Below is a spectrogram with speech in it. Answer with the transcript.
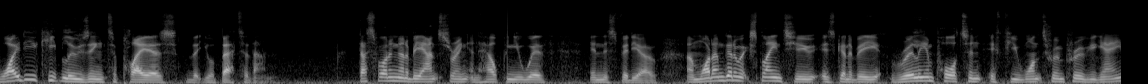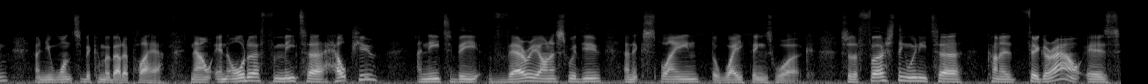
why do you keep losing to players that you're better than? That's what I'm going to be answering and helping you with in this video. And what I'm going to explain to you is going to be really important if you want to improve your game and you want to become a better player. Now, in order for me to help you, I need to be very honest with you and explain the way things work. So the first thing we need to kind of figure out is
